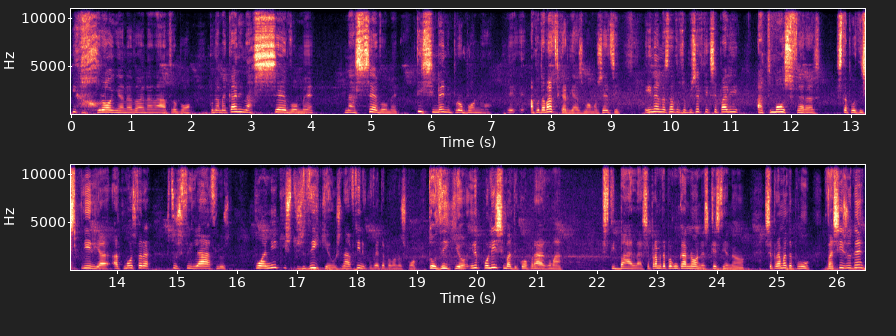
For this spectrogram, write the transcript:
Είχα χρόνια να δω έναν άνθρωπο που να με κάνει να σέβομαι, να σέβομαι τι σημαίνει προπονώ; Ε, ε, από τα βάθη της καρδιάς μου όμως, έτσι. Είναι ένας άνθρωπος ο οποίος έφτιαξε πάλι ατμόσφαιρας στα ποδιστήρια, ατμόσφαιρα στους φιλάθλους, που ανήκει στους δίκαιους. Να, αυτή είναι η κουβέντα που έχω να σου πω. Το δίκαιο είναι πολύ σημαντικό πράγμα στην μπάλα, σε πράγματα που έχουν κανόνες. Και τι εννοώ; Σε πράγματα που βασίζονται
